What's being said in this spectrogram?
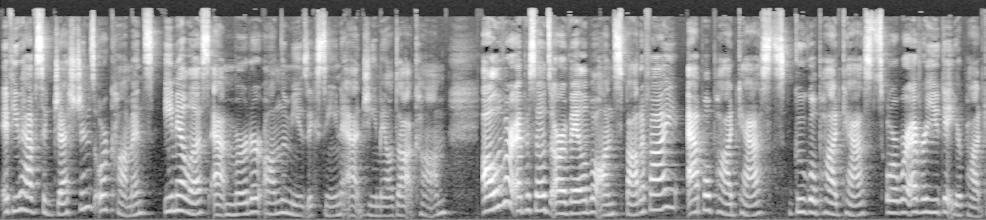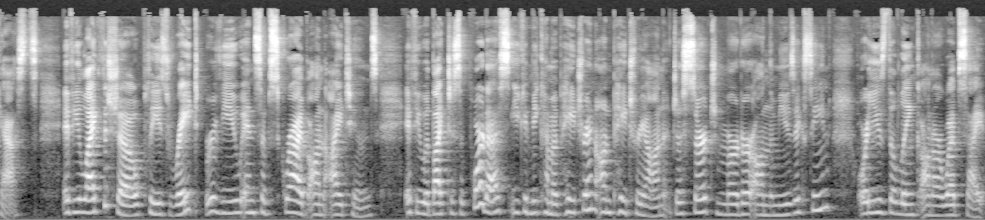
If you have suggestions or comments, email us at murderonthemusicscene at gmail.com. All of our episodes are available on Spotify, Apple Podcasts, Google Podcasts, or wherever you get your podcasts. If you like the show, please rate, review, and subscribe on iTunes. If you would like to support us, you can become a patron on Patreon. Just search Murder on the Music Scene or use the link on our website.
